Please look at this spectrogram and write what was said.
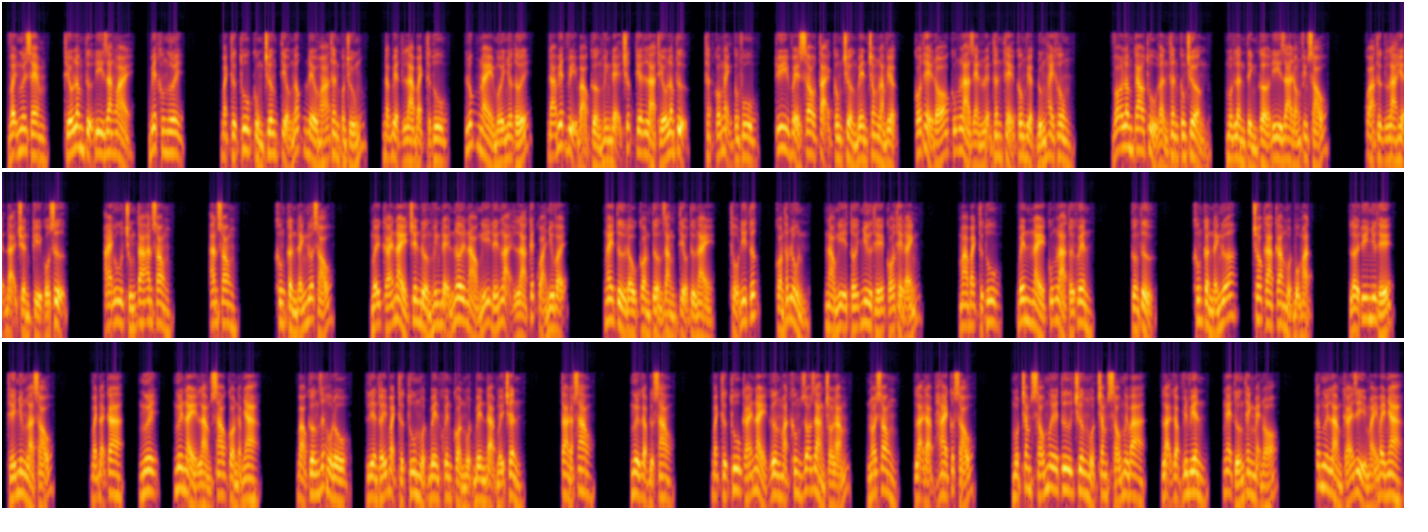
Vậy ngươi xem, thiếu lâm tự đi ra ngoài, biết không ngươi? Bạch thực thu cùng trương tiểu ngốc đều hóa thân quần chúng, đặc biệt là bạch thực thu, lúc này mới nhớ tới, đã biết vị bảo cường huynh đệ trước tiên là thiếu lâm tự, thật có ngạnh công phu, tuy về sau tại công trường bên trong làm việc, có thể đó cũng là rèn luyện thân thể công việc đúng hay không? Võ lâm cao thủ hận thân công trường, một lần tình cờ đi ra đóng phim sáu. Quả thực là hiện đại truyền kỳ cố sự. Ai u chúng ta ăn xong. Ăn xong. Không cần đánh nữa sáu. Mấy cái này trên đường huynh đệ nơi nào nghĩ đến lại là kết quả như vậy? Ngay từ đầu còn tưởng rằng tiểu tử này thổ đi tức còn thấp lùn nào nghĩ tới như thế có thể đánh. Mà bạch thực thu bên này cũng là tới khuyên. Cường tử không cần đánh nữa cho ca ca một bộ mặt. Lời tuy như thế thế nhưng là sáu. Bạch đại ca ngươi ngươi này làm sao còn đạp nha? Bảo cương rất hồ đồ liền thấy bạch thực thu một bên khuyên còn một bên đạp mấy chân. Ta đạp sao? Ngươi gặp được sao? Bạch thực thu cái này gương mặt không rõ ràng cho lắm nói xong lại đạp hai cước sáu. Một trăm sáu mươi 164 chương một trăm sáu mươi ba, lại gặp viên viên nghe tướng thanh mẹ nó. Các ngươi làm cái gì máy bay nha?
